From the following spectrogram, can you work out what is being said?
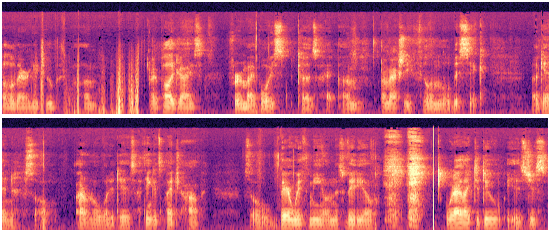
hello there, YouTube. Um, I apologize for my voice because I, um, I'm actually feeling a little bit sick again, so I don't know what it is. I think it's my job, so bear with me on this video. What I like to do is just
